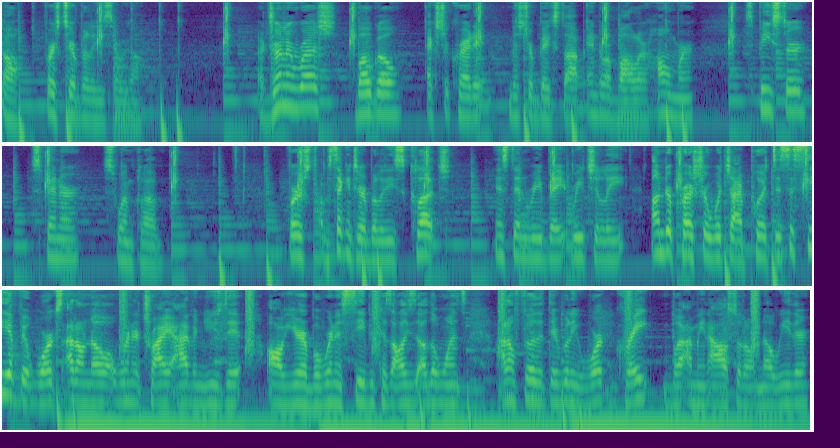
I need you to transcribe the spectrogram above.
Oh, first tier abilities. There we go. Adrenaline Rush, BOGO, Extra Credit, Mr. Big Stop, Indoor Baller, Homer, Speedster, Spinner, Swim Club. First, I'm um, second tier abilities, Clutch, Instant Rebate, Reach Elite, Under Pressure, which I put just to see if it works. I don't know. We're going to try it. I haven't used it all year, but we're going to see because all these other ones, I don't feel that they really work great, but I mean, I also don't know either.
